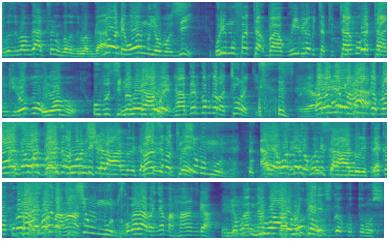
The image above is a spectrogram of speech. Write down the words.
ubuzima bwacu nibwo buzima bwacu. None wowe muyobozi urimo ufata baguha ibiro bitatu utanga ugatanga irobo. Irobo. Ubuzima bwawe ntabwo ari bwo bw'abaturage. Abanyamahanga Felicite. baturushe ubumuntu. gusa. karahandurika reka kuba ari abanyamahanga. banugarijwe kuturusha.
